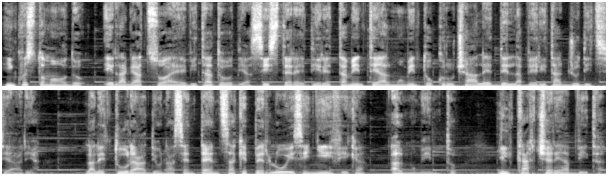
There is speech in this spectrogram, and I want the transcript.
In questo modo il ragazzo ha evitato di assistere direttamente al momento cruciale della verità giudiziaria, la lettura di una sentenza che per lui significa, al momento, il carcere a vita.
